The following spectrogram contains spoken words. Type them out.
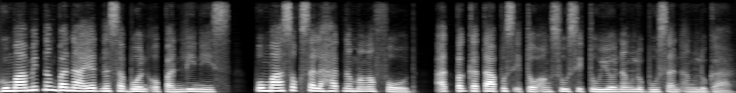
Gumamit ng banayad na sabon o panlinis, pumasok sa lahat ng mga fold, at pagkatapos ito ang susituyo ng lubusan ang lugar.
